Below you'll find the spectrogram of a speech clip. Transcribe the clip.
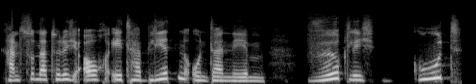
kannst du natürlich auch etablierten Unternehmen wirklich gut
